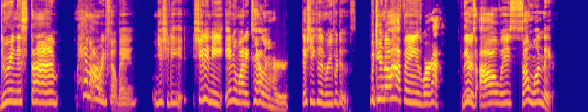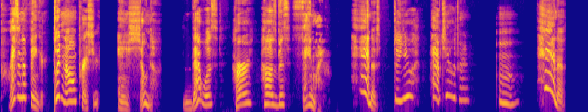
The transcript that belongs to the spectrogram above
During this time, Hannah already felt bad. Yes, she did. She didn't need anybody telling her that she couldn't reproduce. But you know how things work out. There's always someone there pressing a finger, putting on pressure, and sure enough, that was her husband's second wife. Hannah, do you have children? Mm. Hannah,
